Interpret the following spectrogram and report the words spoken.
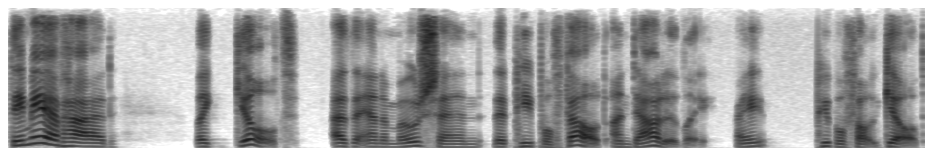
They may have had like guilt as an emotion that people felt undoubtedly, right? People felt guilt.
